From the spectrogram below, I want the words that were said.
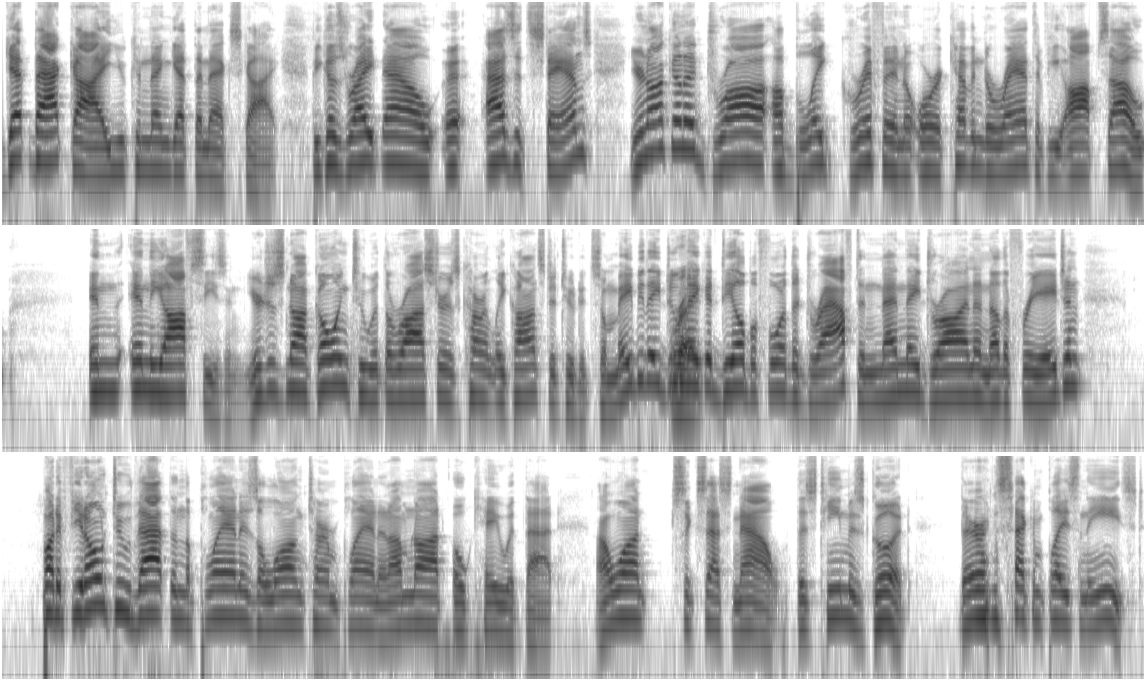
get that guy, you can then get the next guy. Because right now, uh, as it stands, you're not going to draw a Blake Griffin or a Kevin Durant if he opts out in in the offseason. You're just not going to with the roster is currently constituted. So maybe they do Right. make a deal before the draft and then they draw in another free agent. But if you don't do that, then the plan is a long-term plan and I'm not okay with that. I want success now. This team is good. They're in second place in the East.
